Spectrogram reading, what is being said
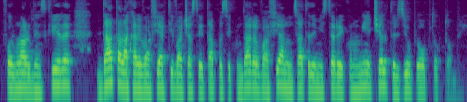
formularul de înscriere. Data la care va fi activă această etapă secundară va fi anunțată de Ministerul Economiei cel târziu pe 8 octombrie.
